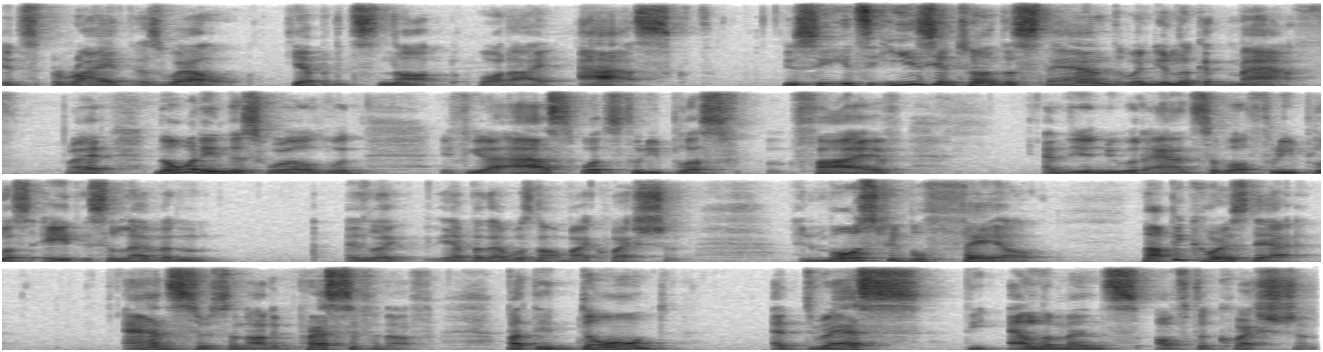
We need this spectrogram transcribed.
it's right as well. Yeah, but it's not what I asked. You see, it's easier to understand when you look at math. right? Nobody in this world would, if you asked what's 3 plus 5, and then you would answer, well, 3 plus 8 is 11, it's like, yeah, but that was not my question. And most people fail, not because their answers are not impressive enough, but they don't address the elements of the question.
